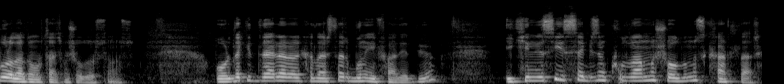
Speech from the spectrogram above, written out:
Buralardan orta açmış olursunuz. Oradaki değerler arkadaşlar bunu ifade ediyor. İkincisi ise bizim kullanmış olduğumuz kartlar.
